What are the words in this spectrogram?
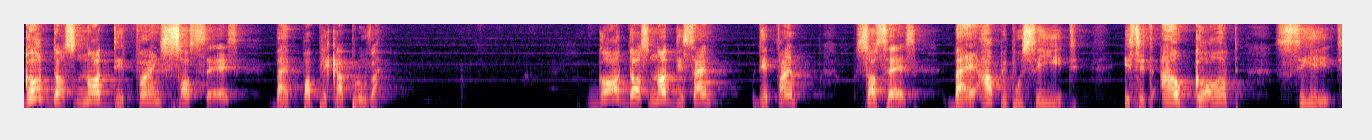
God does not define success by public approval. God does not design, define success by how people see it. Is it how God see it?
